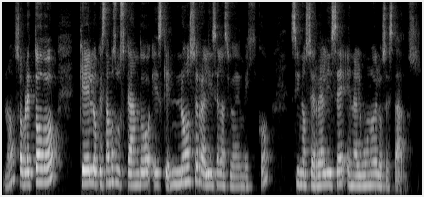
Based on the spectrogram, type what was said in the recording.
¿no? Sobre todo que lo que estamos buscando es que no se realice en la Ciudad de México, sino se realice en alguno de los estados.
